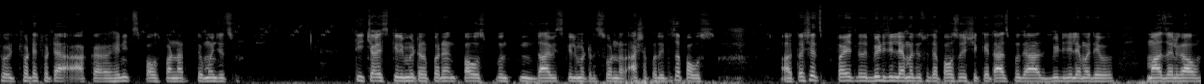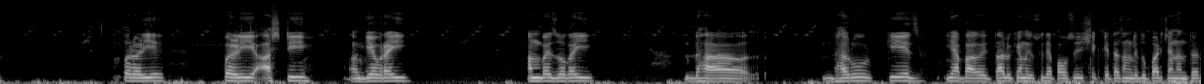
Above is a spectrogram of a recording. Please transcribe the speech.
छो छोट्या छोट्या आकार ह्यानीच पाऊस पडणार. ते म्हणजेच तीस चाळीस किलोमीटरपर्यंत पाऊस दहा वीस किलोमीटर सोडणार अशा पद्धतीचा पाऊस. तसेच पहिले बीड जिल्ह्यामध्ये सुद्धा पावसाची शक्यता आजमध्ये आज बीड जिल्ह्यामध्ये माजलगाव परळी परळी आष्टी गेवराई अंबाजोगाई धा धारूर केज या भाग तालुक्यामध्ये सुद्धा पावसाची शक्यता चांगली दुपारच्या नंतर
